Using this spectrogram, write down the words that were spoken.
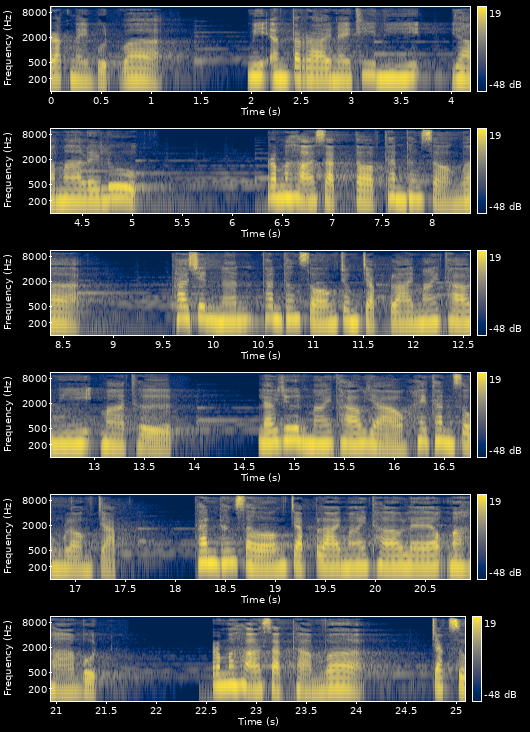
รักในบุตรว่า มีอันตรายในที่นี้ อย่ามาเลยลูก พระมหาสัตว์ตอบท่านทั้งสองว่า ถ้าเช่นนั้นท่านทั้งสองจงจับปลายไม้เท้านี้มาเถิด แล้วยื่นไม้เท้ายาวให้ท่านทรงลองจับ ท่านทั้งสองจับปลายไม้เท้าแล้วมหาบุตร พระมหาสัตว์ถามว่าจักสุ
